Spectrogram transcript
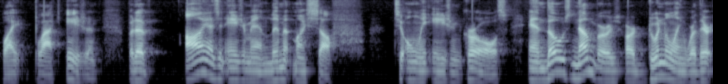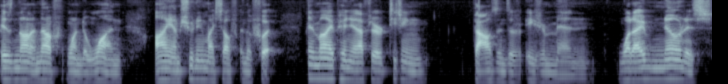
white, black, Asian. But if I, as an Asian man, limit myself to only Asian girls, and those numbers are dwindling where there is not enough one to one, I am shooting myself in the foot in my opinion, after teaching thousands of Asian men, what I've noticed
